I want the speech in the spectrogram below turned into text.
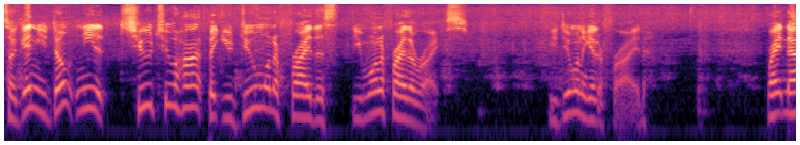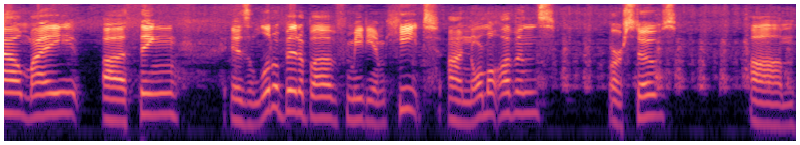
So again, you don't need it too, too hot, but you do want to fry this, you want to fry the rice. You do want to get it fried. Right now, my uh, thing is a little bit above medium heat on normal ovens or stoves. Um,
